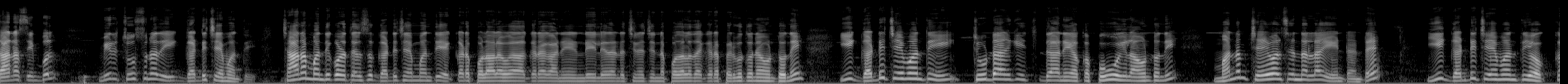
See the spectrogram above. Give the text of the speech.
చాలా సింపుల్. మీరు చూస్తున్నది గడ్డి చేమంతి. చాలా మంది కూడా తెలుసు గడ్డి చేమంతి ఎక్కడ పొలాల దగ్గర కానివ్వండి లేదంటే చిన్న చిన్న పొలాల దగ్గర పెరుగుతూనే ఉంటుంది. ఈ గడ్డి చేమంతి చూడడానికి దాని యొక్క పువ్వు ఇలా ఉంటుంది. మనం చేయవలసిందల్లా ఏంటంటే ఈ గడ్డి చేమంతి యొక్క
